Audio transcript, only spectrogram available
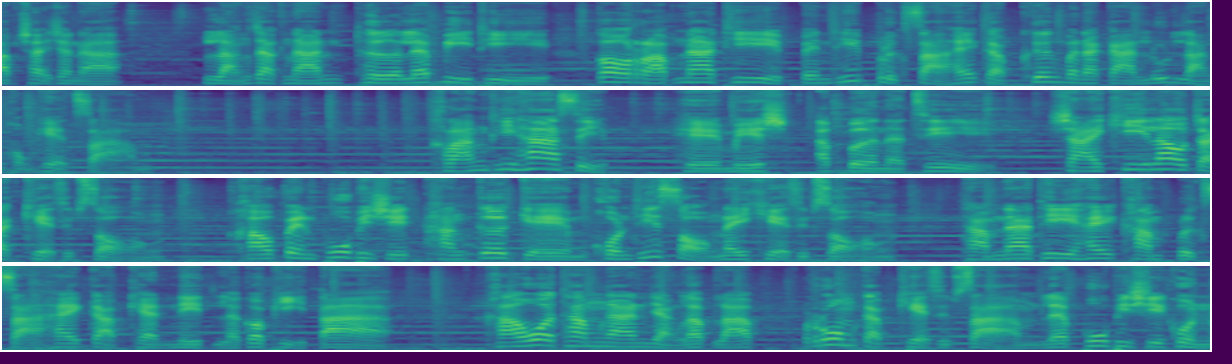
รับชัยชนะ หลังจากนั้นเธอและ BT ก็รับหน้าที่เป็นที่ปรึกษาให้กับเครื่องบรรณาการรุ่นหลังของเขต 3 ครั้งที่ 50 Hamish a b e r n a t y ชายขี้เล่าจากเขต 12 เขาเป็นผู้พิชิต Hunger Game คนที่ 2 ในเขต 12ทำหน้าที่ให้คำปรึกษาให้กับแคนนิดและก็พีตา เขาอะทำงานอย่างลับๆ ร่วมกับเขต 13 และผู้พิชิตคน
